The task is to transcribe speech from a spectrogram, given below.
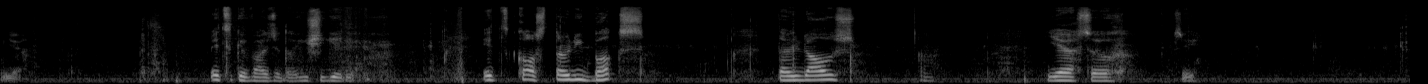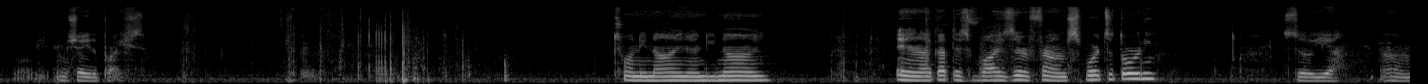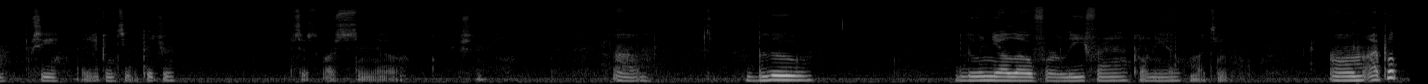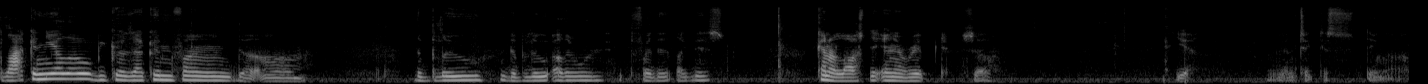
yeah, it's a good visor though. You should get it. It's cost thirty bucks. Thirty dollars. Uh, yeah. So see. Well, let me show you the price. Twenty nine ninety nine. And I got this visor from Sports Authority. So yeah, um, see as you can see the picture. It says Arsenal, Arsenal. Um, blue, blue and yellow for Lee Franconia, my team. Um, I put black and yellow because I couldn't find the um the blue, the blue other one for the like this kind of lost it and it ripped. So, yeah. I'm going to take this thing off.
